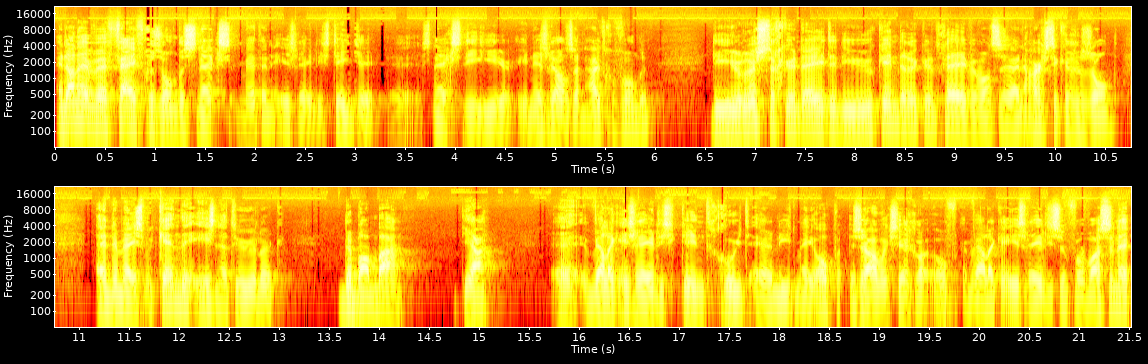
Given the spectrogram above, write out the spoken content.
En dan hebben we vijf gezonde snacks met een Israëlisch tintje. Uh, snacks die hier in Israël zijn uitgevonden. Die u rustig kunt eten, die u uw kinderen kunt geven, want ze zijn hartstikke gezond. En de meest bekende is natuurlijk de bamba. Ja, uh, welk Israëlisch kind groeit er niet mee op, zou ik zeggen. Of welke Israëlische volwassene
